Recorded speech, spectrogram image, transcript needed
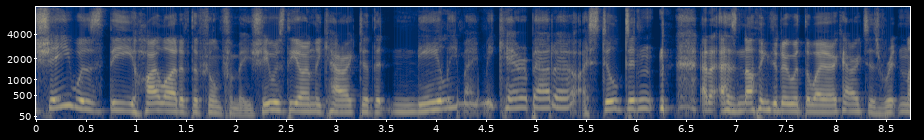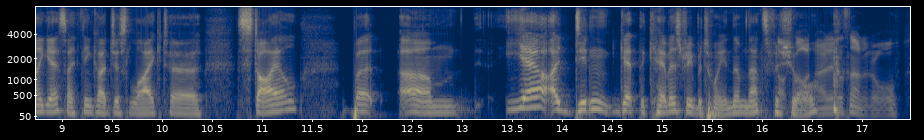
she was the highlight of the film for me. She was the only character that nearly made me care about her. I still didn't, and it has nothing to do with the way her character's written, I guess. I think I just liked her style, but um yeah, I didn't get the chemistry between them, that's for Oh, sure. God, no, it's not at all.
